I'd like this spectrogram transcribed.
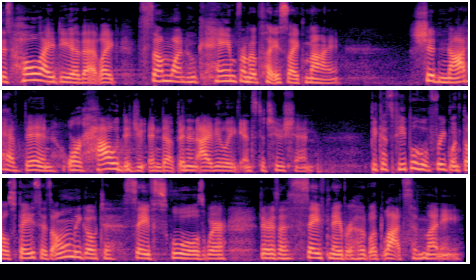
this whole idea that, like, someone who came from a place like mine should not have been, or how did you end up in an Ivy League institution? Because people who frequent those spaces only go to safe schools where there's a safe neighborhood with lots of money.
